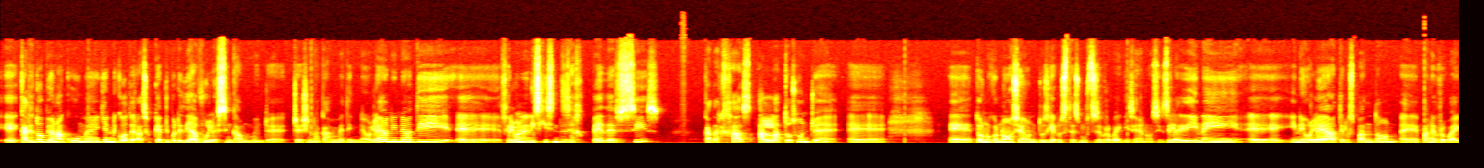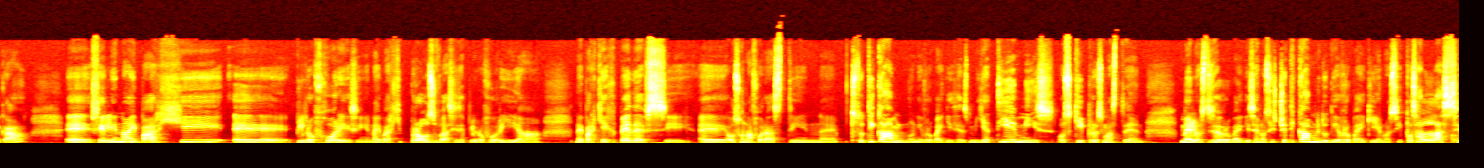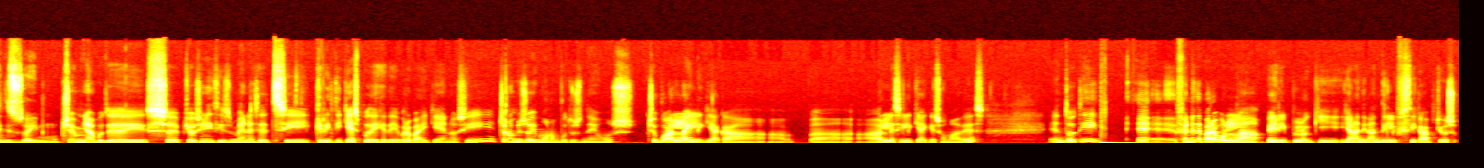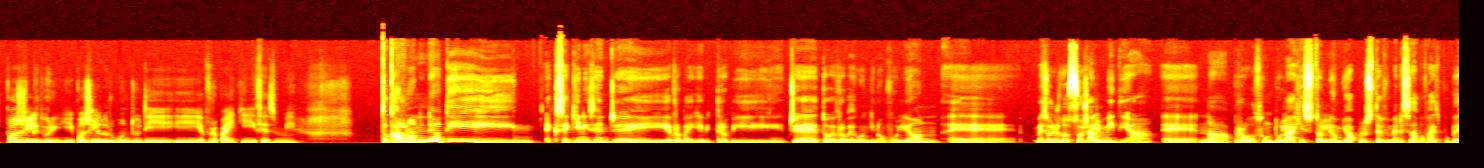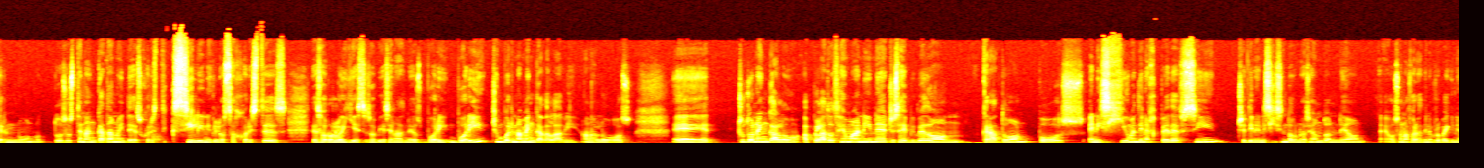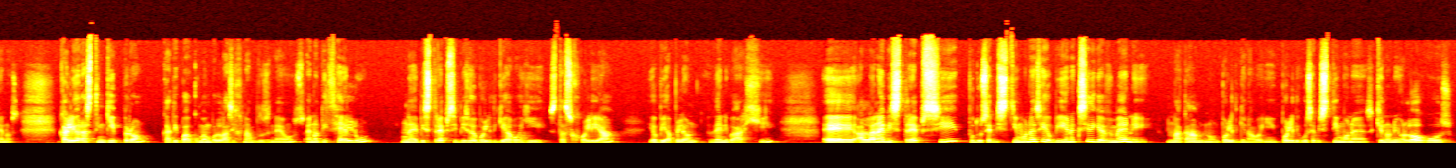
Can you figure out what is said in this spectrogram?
ε, κάτι το οποίο ακούμε γενικότερα σε οποιαδήποτε διαβούλευση κάνουμε και, και έχει να κάνει με την νεολαία είναι ότι ε, θέλουν ενίσχυση της εκπαίδευσης καταρχάς, αλλά τόσο και ε, ε, των γνώσεων τους για τους θεσμούς της Ευρωπαϊκής Ένωσης. Δηλαδή, η, νέη, ε, η νεολαία τέλος πάντων ε, πανευρωπαϊκά ε, θέλει να υπάρχει ε, πληροφόρηση, να υπάρχει πρόσβαση σε πληροφορία, να υπάρχει εκπαίδευση ε, όσον αφορά στην, ε, στο τι κάνουν οι ευρωπαϊκοί θεσμοί, γιατί εμείς ως Κύπρος είμαστε μέλος της Ευρωπαϊκής Ένωσης και τι κάνει τούτη η Ευρωπαϊκή Ένωση, πώς αλλάζει τη ζωή μου. Και μια από τις πιο συνηθισμένες κριτικές που δέχεται η Ευρωπαϊκή Ένωση, και νομίζω όχι μόνο από τους νέους, και από άλλα ηλικιακά, άλλες ηλικιακές ομάδες, εν τότε ε, φαίνεται πάρα πολλά περίπλοκη για να την αντιληφθεί κάποιος πώς λειτουργεί, πώς λειτουργούν τούτοι οι ευρωπαϊκοί θεσμοί. Το καλό είναι ότι ξεκίνησε και η Ευρωπαϊκή Επιτροπή και το Ευρωπαϊκό Κοινοβούλιο ε, μέσω των social media ε, να προωθούν τουλάχιστον λίγο πιο απλουστευμένες τις αποφάσεις που παίρνουν, τόσο ώστε να είναι κατανοητές, χωρίς τη ξύλινη γλώσσα, χωρίς τις ορολογίες τις οποίες ένας νέος μπορεί, μπορεί και μπορεί να μην καταλάβει αναλόγως. Ε, τούτον είναι καλό. Απλά το θέμα είναι και σε επίπεδο κρατών πώς ενισχύουμε την εκπαίδευση και την ενίσχυση των γνώσεων των νέων ε, όσον αφορά την Ευρωπαϊκή Ένωση. Καλή ώρα στην Κύπρο, κάτι που ακούμε πολλά συχνά από τους νέους, είναι ότι θέλουν να επιστρέψει πίσω η πολιτική αγωγή στα σχολεία, η οποία πλέον δεν υπάρχει, ε, αλλά να επιστρέψει από τους επιστήμονες οι οποίοι είναι εξειδικευμένοι να κάνουν πολιτική αγωγή. Πολιτικούς επιστήμονες, κοινωνιολόγους.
